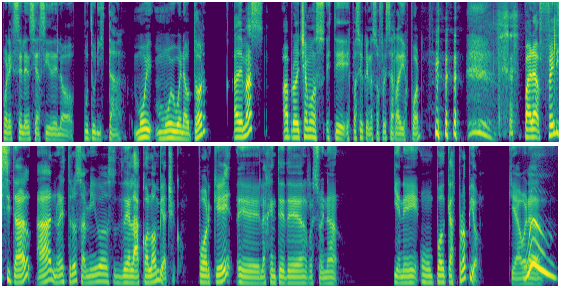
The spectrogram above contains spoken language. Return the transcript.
por excelencia así de lo futurista. Muy, muy buen autor. Además, aprovechamos este espacio que nos ofrece Radio Sport para felicitar a nuestros amigos de la Colombia, chico. Porque eh, la gente de Resuena tiene un podcast propio. Que ahora. un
